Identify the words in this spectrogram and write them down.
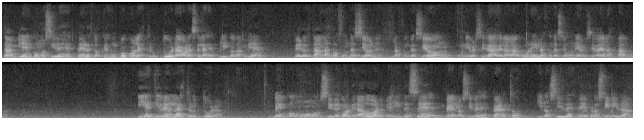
También como CIDES expertos, que es un poco la estructura, ahora se las explico también, pero están las dos fundaciones, la Fundación Universidad de La Laguna y la Fundación Universidad de Las Palmas. Y aquí ven la estructura. Ven como CIDE coordinador el ITC, ven los CIDES expertos y los CIDES de proximidad,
